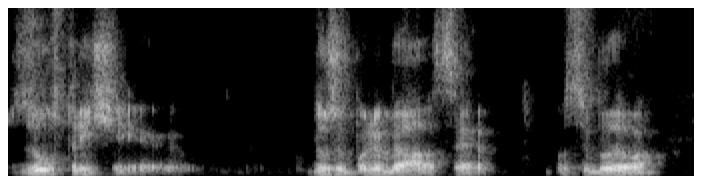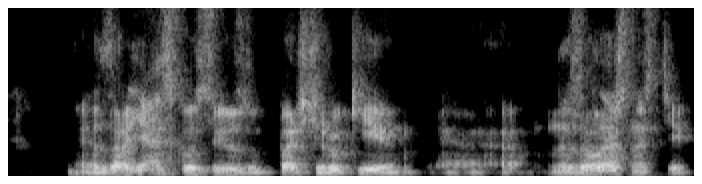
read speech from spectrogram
зустрічі. Дуже полюблялося, особливо е, з Радянського Союзу, перші роки е, незалежності.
